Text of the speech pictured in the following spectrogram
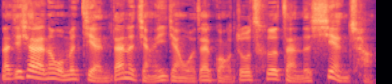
那接下来呢，我们简单的讲一讲我在广州车展的现场，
